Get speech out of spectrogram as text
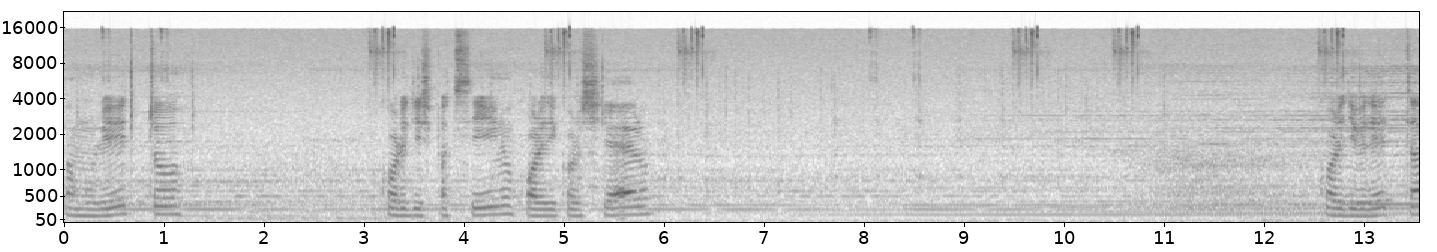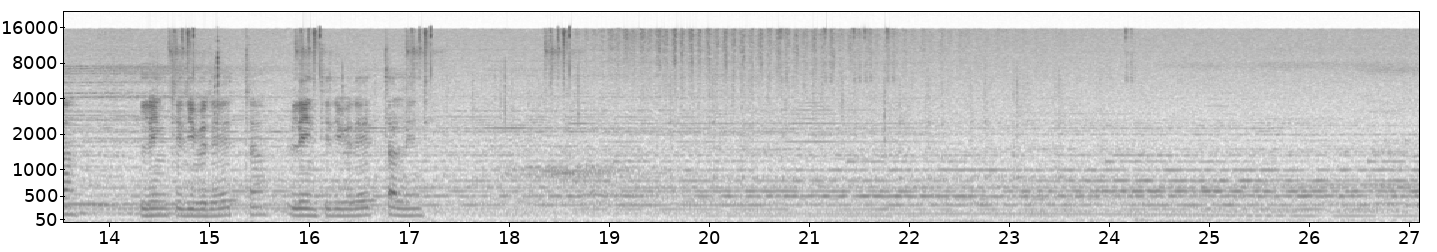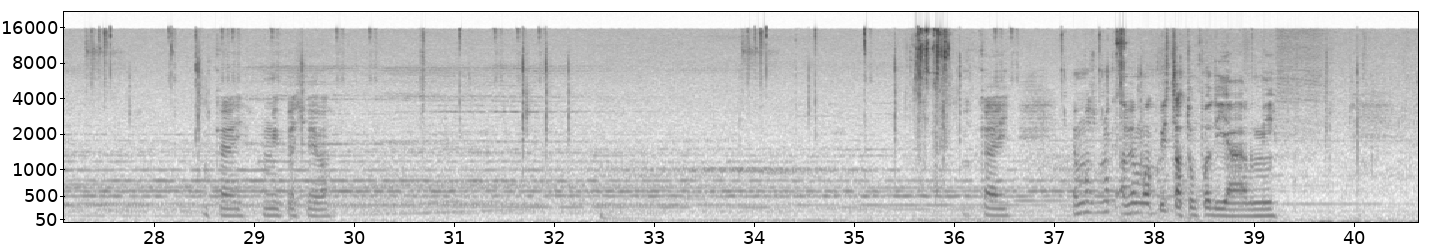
Amuletto. Cuore di spazzino, cuore di corsiero. Cuore di vedetta, lenti di vedetta, lenti di vedetta, lenti non mi piaceva. Ok, abbiamo, abbiamo acquistato un po' di armi.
